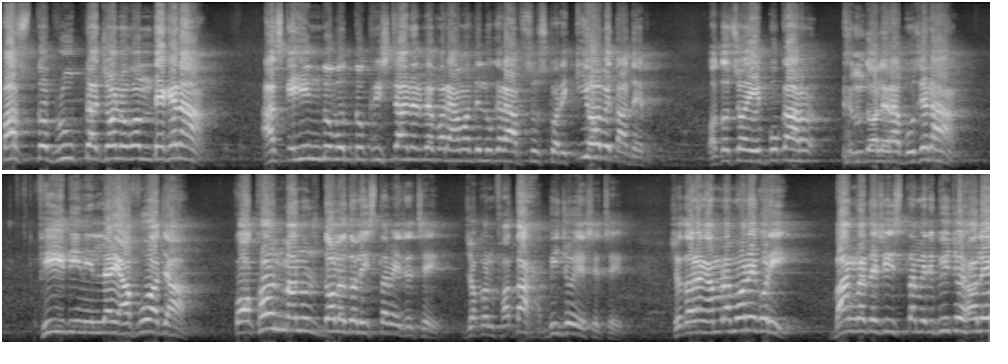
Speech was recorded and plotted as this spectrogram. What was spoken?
বাস্তব রূপটা জনগণ দেখে না, আজকে হিন্দু, বৌদ্ধ, খ্রিস্টানের ব্যাপারে আমাদের লোকেরা আফসোস করে, কি হবে তাদের? অথচ এই বোকার দলেরা বোঝে না ফি দিন ইল্লাই আফুয়াজা কখন মানুষ দলে দলে ইসলামে এসেছে? যখন ফাতাহ বিজয় এসেছে। সুতরাং আমরা মনে করি, বাংলাদেশে ইসলামের বিজয় হলে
